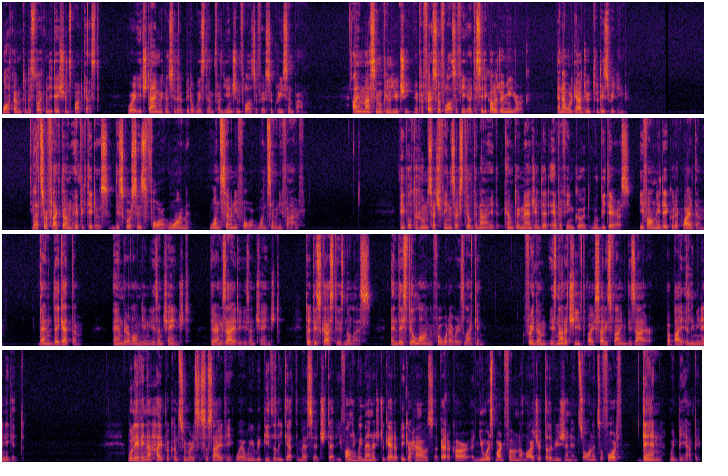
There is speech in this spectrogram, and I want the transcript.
Welcome to the Stoic Meditations podcast, where each time we consider a bit of wisdom from the ancient philosophers of Greece and Rome. I am Massimo Pigliucci, a professor of philosophy at the City College of New York, and I will guide you through this reading. Let's reflect on Epictetus, Discourses 4 1, 174 175. People to whom such things are still denied come to imagine that everything good will be theirs if only they could acquire them. Then they get them and their longing is unchanged. Their anxiety is unchanged. Their disgust is no less, and they still long for whatever is lacking. Freedom is not achieved by satisfying desire, but by eliminating it. We live in a hyper-consumerist society where we repeatedly get the message that if only we manage to get a bigger house, a better car, a newer smartphone, a larger television, and so on and so forth, then we'd be happy.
